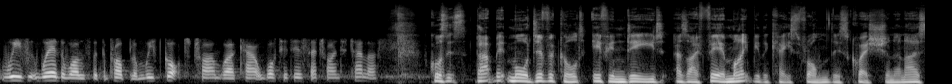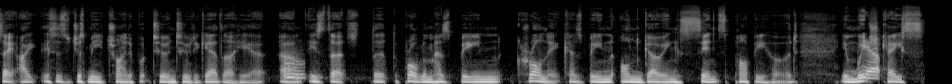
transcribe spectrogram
We've, we're the ones with the problem. We've got to try and work out what it is they're trying to tell us. Of course, it's that bit more difficult if indeed, as I fear might be the case from this question, and I say I, this is just me trying to put two and two together here, um, is that the, the problem has been chronic, has been ongoing since puppyhood, in which Yep. case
